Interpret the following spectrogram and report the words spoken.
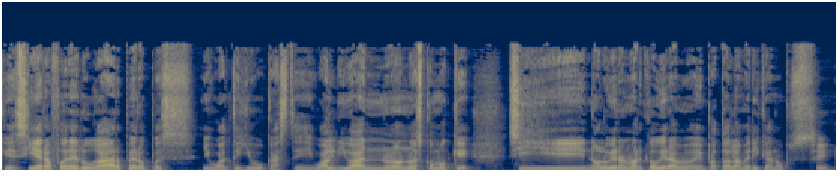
que sí era fuera de lugar, pero pues igual te equivocaste. Igual iba, no, no es como que si no lo hubieran marcado hubiera empatado al América, ¿no? Pues sí.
